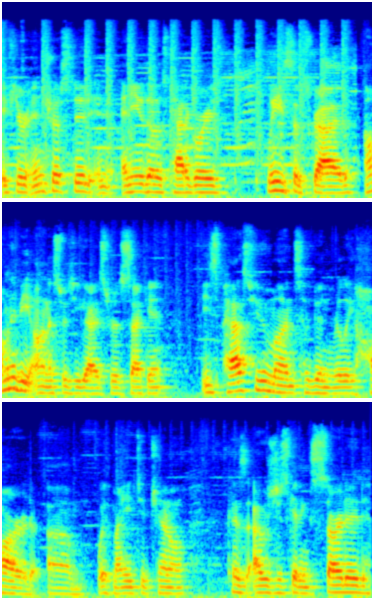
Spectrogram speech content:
if you're interested in any of those categories, please subscribe. I'm gonna be honest with you guys for a second. These past few months have been really hard um, with my YouTube channel because I was just getting started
